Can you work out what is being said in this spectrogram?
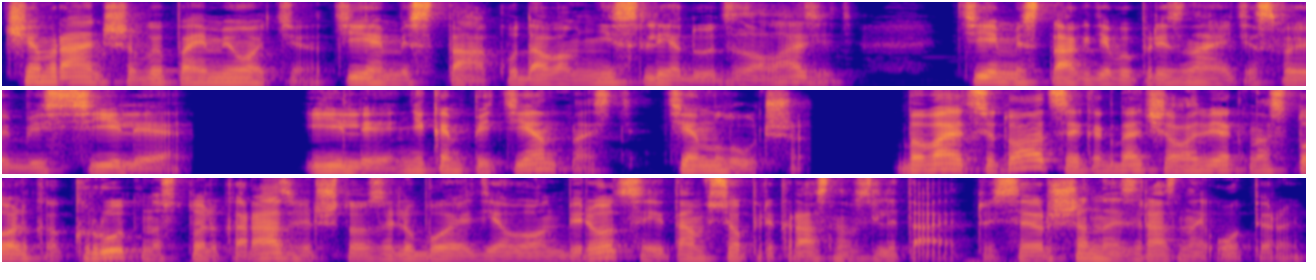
Чем раньше вы поймете те места, куда вам не следует залазить, те места, где вы признаете свое бессилие или некомпетентность, тем лучше. Бывают ситуации, когда человек настолько крут, настолько развит, что за любое дело он берется и там все прекрасно взлетает. То есть совершенно из разной оперы.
